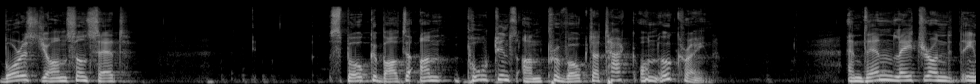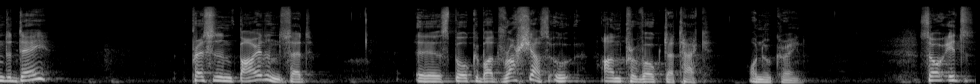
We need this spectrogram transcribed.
Boris Johnson said, spoke about un, Putin's unprovoked attack on Ukraine. And then later on in the day, President Biden said, uh, spoke about Russia's unprovoked attack on Ukraine. So it's,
